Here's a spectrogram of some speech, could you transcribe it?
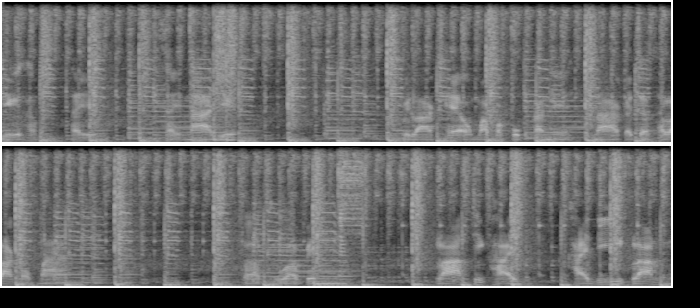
เยอะครับ ใส่ใส่หน้าเยอะ เวลาแค่ออกมาประกบกันนี่หน้าก็จะทะลักออกมา ก็ถือว่าเป็นร้านที่ขายขายดีอีกร้านหนึง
